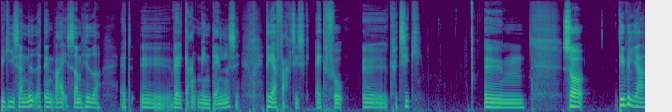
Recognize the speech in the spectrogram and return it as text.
begive sig ned ad den vej, som hedder at øh, være i gang med en dannelse. Det er faktisk at få øh, kritik. Øh, så det vil jeg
